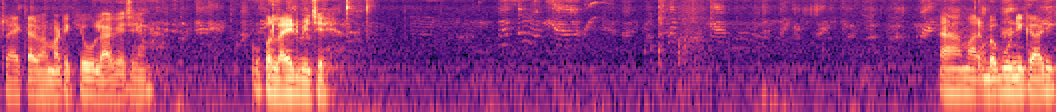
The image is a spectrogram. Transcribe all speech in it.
ટ્રાય કરવા માટે કેવું લાગે છે એમ. ઉપર લાઇટ બી છે. આ અમારી બબુની ગાડી.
